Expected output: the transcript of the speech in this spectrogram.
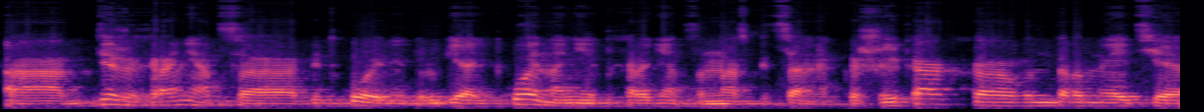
А, где же хранятся биткоины и другие альткоины? Они хранятся на специальных кошельках э, в интернете.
